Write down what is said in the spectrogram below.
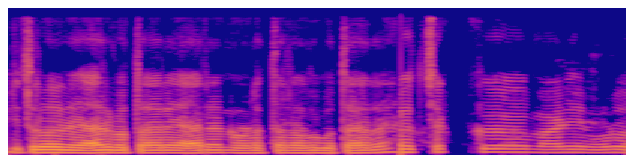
ಇದ್ರವ್ರು ಯಾರು ಗೊತ್ತಾರ ಯಾರ ನೋಡತ್ತಾರ ಅದು ಗೊತ್ತಾರ ಚೆಕ್ ಮಾಡಿ ನೋಡು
